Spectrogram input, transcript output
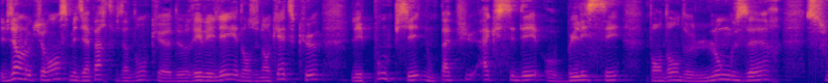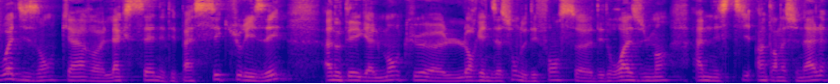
Et eh bien en l'occurrence, Mediapart vient donc euh, de révéler dans une enquête que les pompiers n'ont pas pu accéder aux blessés pendant de longues heures, soi-disant car l'accès n'était pas sécurisé. À noter également que l'organisation de défense des droits humains Amnesty International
